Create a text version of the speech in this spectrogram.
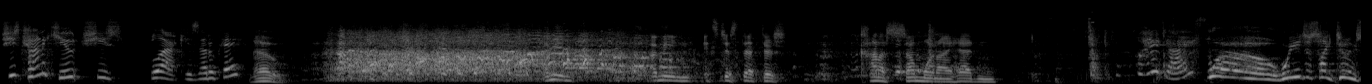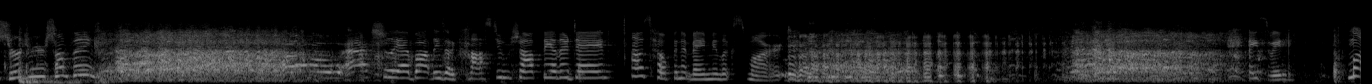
She's kind of cute. She's black. Is that okay? No. I mean, I mean, it's just that there's kind of someone I hadn't. Oh, hey, guys. Whoa! Were you just like doing surgery or something? Oh, actually, I bought these at a costume shop the other day. I was hoping it made me look smart. hey, sweetie. Ma,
